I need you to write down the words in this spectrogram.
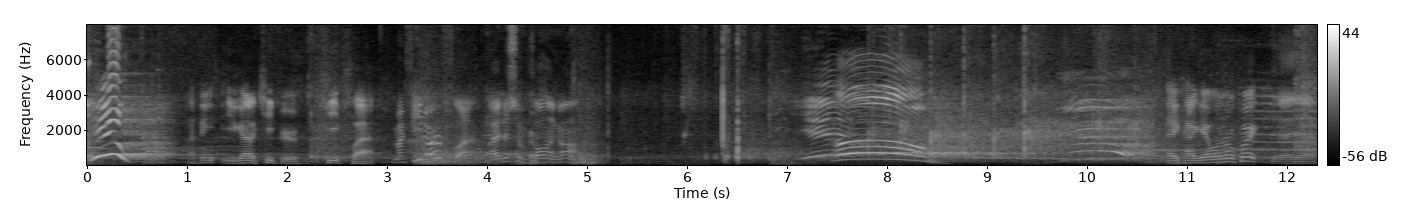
Phew! I think you got to keep your feet flat. My feet are flat. I just am falling off. Oh! Hey, can I get one real quick? Yeah, yeah.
